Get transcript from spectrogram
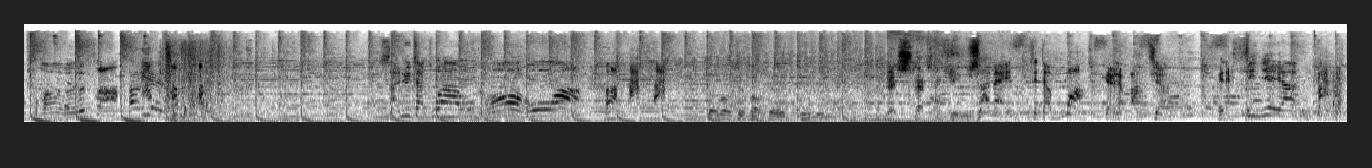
prince. Ariel. Salut à toi, mon grand roi. Comment te portes-tu Laisse-la tranquille. Jamais C'est à moi qu'elle appartient. Elle a signé un pacte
